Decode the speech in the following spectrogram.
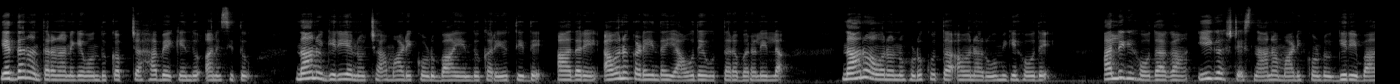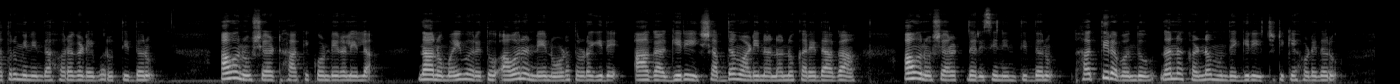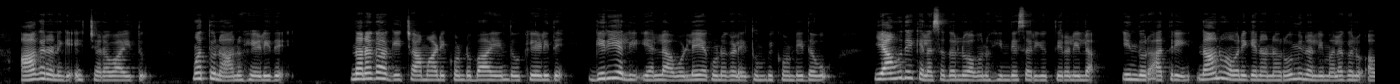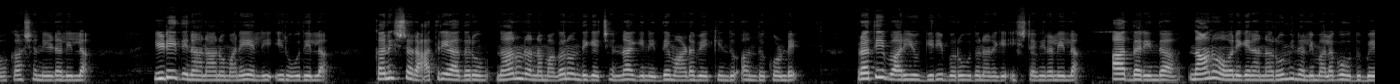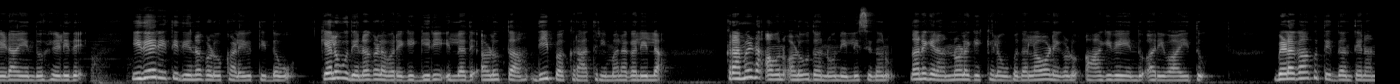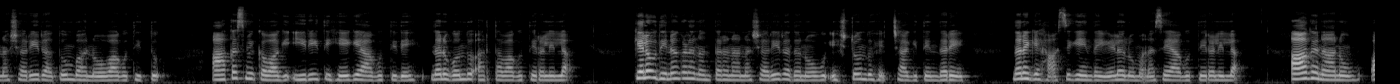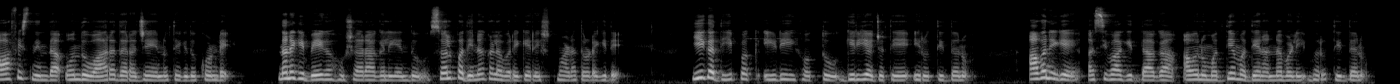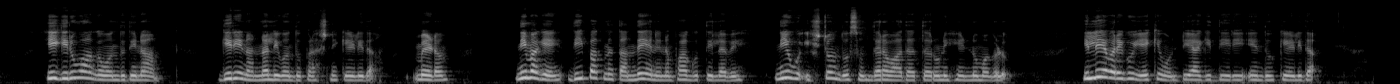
ಎದ್ದ ನಂತರ ನನಗೆ ಒಂದು ಕಪ್ ಚಹಾ ಬೇಕೆಂದು ಅನಿಸಿತು. ನಾನು ಗಿರಿಯನ್ನು ಚಾ ಮಾಡಿಕೊಡು ಬಾ ಎಂದು ಕರೆಯುತ್ತಿದ್ದೆ. ಆದರೆ ಅವನ ಕಡೆಯಿಂದ ಯಾವುದೇ ಉತ್ತರ ಬರಲಿಲ್ಲ. ನಾನು ಅವನನ್ನು ಹುಡುಕುತ್ತಾ ಅವನ ರೂಮಿಗೆ ಹೋದೆ. ಅಲ್ಲಿಗೆ ಹೋದಾಗ ಈಗಷ್ಟೇ ಸ್ನಾನ ಮಾಡಿಕೊಂಡು ಗಿರಿ ಬಾತ್ರೂಮಿನಿಂದ ಹೊರಗಡೆ ಬರುತ್ತಿದ್ದನು. ಅವನು ಶರ್ಟ್ ಹಾಕಿಕೊಂಡಿರಲಿಲ್ಲ. ನಾನು ಮೈಮರೆತು ಅವನನ್ನೇ ನೋಡತೊಡಗಿದೆ. ಆಗ ಗಿರಿ ಶಬ್ದ ಮಾಡಿ ನನ್ನನ್ನು ಕರೆದಾಗ ಅವನು ಶರ್ಟ್ ಧರಿಸಿ ನಿಂತಿದ್ದನು. ಹತ್ತಿರ ಬಂದು ನನ್ನ ಕಣ್ಣ ಮುಂದೆ ಗಿರಿ ಚಿಟಿಕೆ ಹೊಡೆದರು. ಆಗ ನನಗೆ ಎಚ್ಚರವಾಯಿತು ಮತ್ತು ನಾನು ಹೇಳಿದೆ, ನನಗಾಗಿ ಚಾ ಮಾಡಿಕೊಂಡು ಬಾ ಎಂದು ಕೇಳಿದೆ. ಗಿರಿಯಲ್ಲಿ ಎಲ್ಲ ಒಳ್ಳೆಯ ಗುಣಗಳೇ ತುಂಬಿಕೊಂಡಿದ್ದವು. ಯಾವುದೇ ಕೆಲಸದಲ್ಲೂ ಅವನು ಹಿಂದೆ ಸರಿಯುತ್ತಿರಲಿಲ್ಲ. ಇಂದು ರಾತ್ರಿ ನಾನು ಅವನಿಗೆ ನನ್ನ ರೂಮಿನಲ್ಲಿ ಮಲಗಲು ಅವಕಾಶ ನೀಡಲಿಲ್ಲ. ಇಡೀ ದಿನ ನಾನು ಮನೆಯಲ್ಲಿ ಇರುವುದಿಲ್ಲ. ಕನಿಷ್ಠ ರಾತ್ರಿಯಾದರೂ ನಾನು ನನ್ನ ಮಗನೊಂದಿಗೆ ಚೆನ್ನಾಗಿ ನಿದ್ದೆ ಮಾಡಬೇಕೆಂದು ಅಂದುಕೊಂಡೆ. ಪ್ರತಿ ಬಾರಿಯೂ ಗಿರಿ ಬರುವುದು ನನಗೆ ಇಷ್ಟವಿರಲಿಲ್ಲ. ಆದ್ದರಿಂದ ನಾನು ಅವನಿಗೆ ನನ್ನ ರೂಮಿನಲ್ಲಿ ಮಲಗುವುದು ಬೇಡ ಎಂದು ಹೇಳಿದೆ. ಇದೇ ರೀತಿ ದಿನಗಳು ಕಳೆಯುತ್ತಿದ್ದವು. ಕೆಲವು ದಿನಗಳವರೆಗೆ ಗಿರಿ ಇಲ್ಲದೆ ಅಳುತ್ತಾ ದೀಪಕ್ ರಾತ್ರಿ ಮಲಗಲಿಲ್ಲ. ಕ್ರಮೇಣ ಅವನು ಅಳುವುದನ್ನು ನಿಲ್ಲಿಸಿದನು. ನನಗೆ ನನ್ನೊಳಗೆ ಕೆಲವು ಬದಲಾವಣೆಗಳು ಆಗಿವೆ ಎಂದು ಅರಿವಾಯಿತು. ಬೆಳಗಾಗುತ್ತಿದ್ದಂತೆ ನನ್ನ ಶರೀರ ತುಂಬ ನೋವಾಗುತ್ತಿತ್ತು. ಆಕಸ್ಮಿಕವಾಗಿ ಈ ರೀತಿ ಹೇಗೆ ಆಗುತ್ತಿದೆ ನನಗೊಂದು ಅರ್ಥವಾಗುತ್ತಿರಲಿಲ್ಲ. ಕೆಲವು ದಿನಗಳ ನಂತರ ನನ್ನ ಶರೀರದ ನೋವು ಎಷ್ಟೊಂದು ಹೆಚ್ಚಾಗಿತ್ತೆಂದರೆ ನನಗೆ ಹಾಸಿಗೆಯಿಂದ ಏಳಲು ಮನಸ್ಸೇ ಆಗುತ್ತಿರಲಿಲ್ಲ. ಆಗ ನಾನು ಆಫೀಸ್ನಿಂದ ಒಂದು ವಾರದ ರಜೆಯನ್ನು ತೆಗೆದುಕೊಂಡೆ. ನನಗೆ ಬೇಗ ಹುಷಾರಾಗಲಿ ಎಂದು ಸ್ವಲ್ಪ ದಿನಗಳವರೆಗೆ ರೆಸ್ಟ್ ಮಾಡತೊಡಗಿದೆ. ಈಗ ದೀಪಕ್ ಇಡೀ ಹೊತ್ತು ಗಿರಿಯ ಜೊತೆಯೇ ಇರುತ್ತಿದ್ದನು. ಅವನಿಗೆ ಹಸಿವಾಗಿದ್ದಾಗ ಅವನು ಮಧ್ಯ ಮಧ್ಯೆ ನನ್ನ ಬಳಿ ಬರುತ್ತಿದ್ದನು. ಹೀಗಿರುವಾಗ ಒಂದು ದಿನ ಗಿರಿ ನನ್ನಲ್ಲಿ ಒಂದು ಪ್ರಶ್ನೆ ಕೇಳಿದ. ಮೇಡಮ್ ನಿಮಗೆ ದೀಪಕ್ನ ತಂದೆಯ ನೆನಪಾಗುತ್ತಿಲ್ಲವೇ? ನೀವು ಇಷ್ಟೊಂದು ಸುಂದರವಾದ ತರುಣಿ ಹೆಣ್ಣು ಮಗಳು. ಇಲ್ಲಿಯವರೆಗೂ ಏಕೆ ಒಂಟಿಯಾಗಿದ್ದೀರಿ? ಎಂದು ಕೇಳಿದ.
